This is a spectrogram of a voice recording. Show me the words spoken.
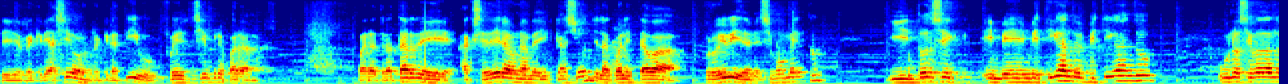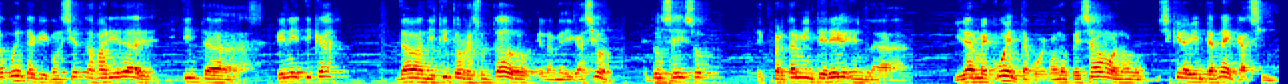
de recreación, recreativo. Fue siempre para, para tratar de acceder a una medicación de la cual estaba prohibida en ese momento. Y entonces, inve- investigando, investigando, uno se va dando cuenta que con ciertas variedades, distintas genéticas, daban distintos resultados en la medicación. Entonces eso, despertar mi interés en la, y darme cuenta, porque cuando empezamos no, ni siquiera había internet casi,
